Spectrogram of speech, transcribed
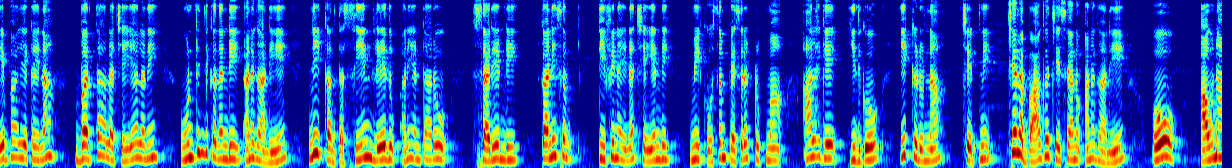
ఏ భార్యకైనా భర్త అలా చేయాలని ఉంటుంది కదండి అనగానే నీకంత సీన్ లేదు అని అంటారు. సరే అండి కనీసం టిఫిన్ అయినా చేయండి మీకోసం పెసరట్టు ఉప్మా అలాగే ఇదిగో ఇక్కడున్న చట్నీ చాలా బాగా చేశాను అనగానే ఓ అవునా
